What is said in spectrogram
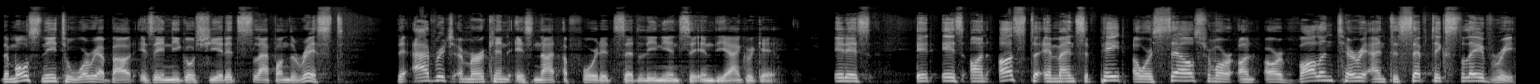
the most need to worry about is a negotiated slap on the wrist. The average American is not afforded said leniency in the aggregate. It is it is on us to emancipate ourselves from our, our voluntary antiseptic slavery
